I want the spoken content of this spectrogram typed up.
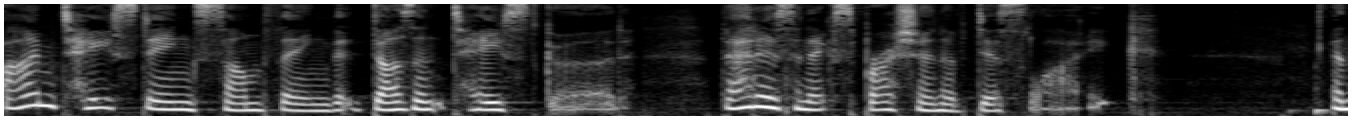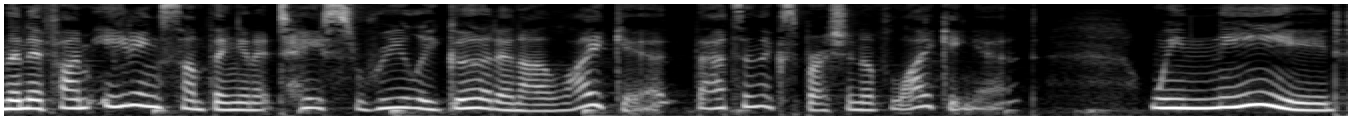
I'm tasting something that doesn't taste good, that is an expression of dislike. And then if I'm eating something and it tastes really good and I like it, that's an expression of liking it. We need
